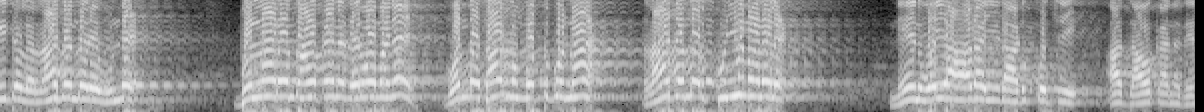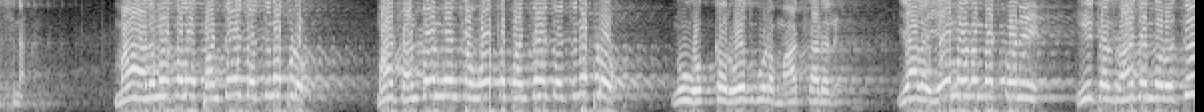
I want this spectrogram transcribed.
ఈటల రాజేందరే ఉండే. బొల్లారం దవాఖాన తెరవమని వంద సార్లు మొత్తుకున్నా రాజేందర్ కుయ్యమనలే. నేను పోయి ఆడ ఈడ అడుక్కొచ్చి ఆ దవాఖాన తెరిచిన. మా అనుమతిలో పంచాయతీ వచ్చినప్పుడు మా కంటోన్మెంట్లో ఓట్ల పంచాయతీ వచ్చినప్పుడు నువ్వు ఒక్క రోజు కూడా మాట్లాడలే. ఇవాళ ఏ మొగం పెట్టుకొని ఈటల రాజేందర్ వచ్చి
